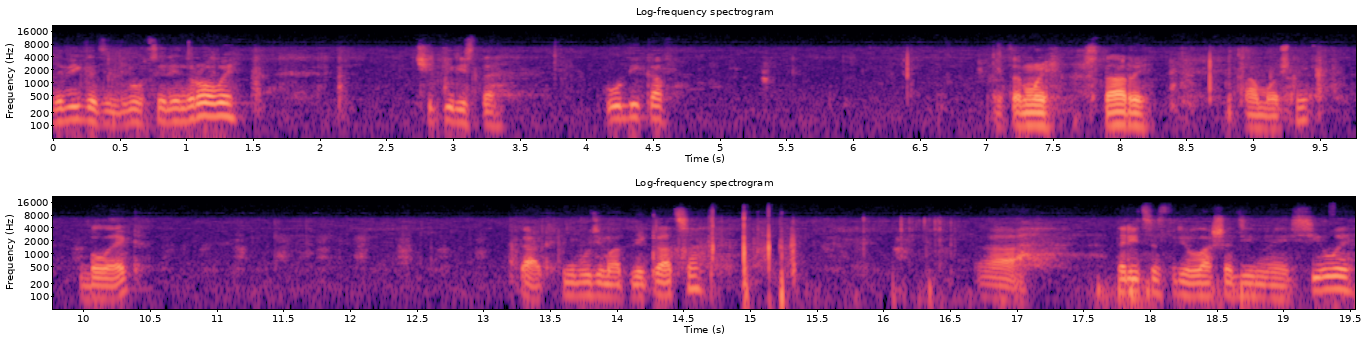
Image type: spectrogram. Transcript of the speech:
Двигатель двухцилиндровый. 400 кубиков. Это мой старый помощник. Black. Так, не будем отвлекаться. 33 а, лошадиные силы.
